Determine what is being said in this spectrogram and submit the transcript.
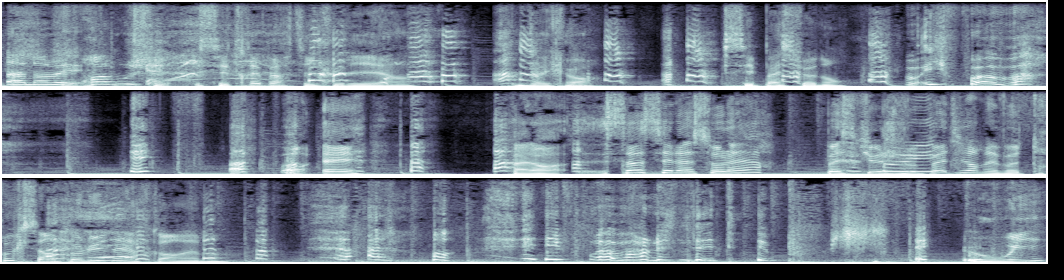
Ah non mais crois-vous c'est, c'est très particulier. Hein. D'accord. C'est passionnant. Il faut avoir. Oh, eh. Alors ça c'est la solaire? Parce que je veux pas dire mais votre truc c'est un peu lunaire quand même. Il faut avoir le nez débouché. Oui,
